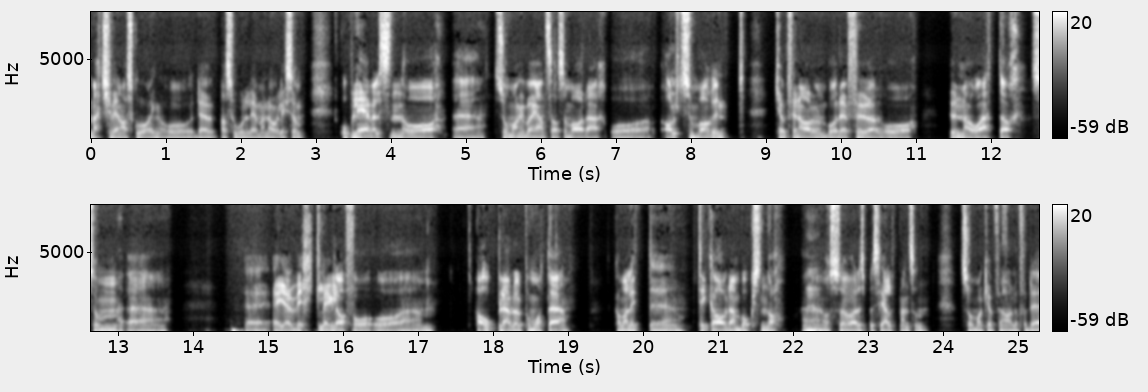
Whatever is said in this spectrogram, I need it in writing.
matchvinnerskåring og det personlige, men òg liksom opplevelsen og eh, så mange bergensere som var der, og alt som var rundt cupfinalen, både før og under og etter, som eh, eh, jeg er virkelig glad for å eh, ha opplevd og på en måte kan man litt eh, tikke av den boksen, da. Eh, Mm. og så var det spesielt med en sånn sommercupfinale, for det,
